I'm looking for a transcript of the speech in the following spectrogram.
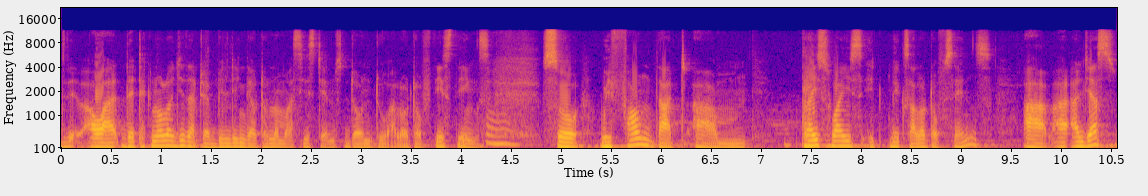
the, our, the technology that we're building, the autonomous systems, don't do a lot of these things. So we found that um, price-wise, it makes a lot of sense. Uh, I'll just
